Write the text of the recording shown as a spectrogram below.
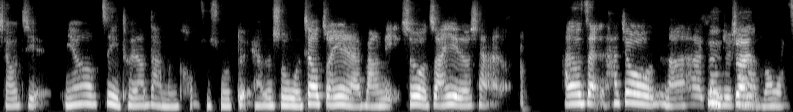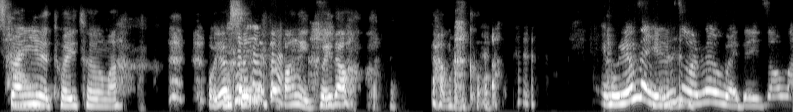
小姐，你要自己推到大门口，就说对，他就说我叫专业来帮你，所以我专业就下来了，他就在，他就拿他的工具箱来帮我拆。专业推车吗？我就专业的帮你推到 大门口。我原本也是这么认为的，你知道吗？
